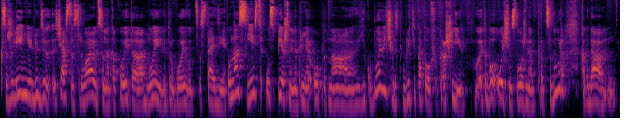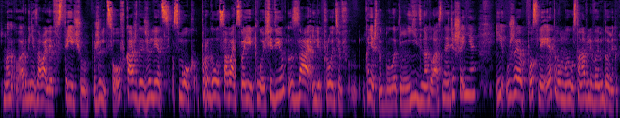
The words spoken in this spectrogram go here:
К сожалению, люди часто срываются на какой-то одной или другой вот стадии. У нас есть успешный, например, опыт на Якубовиче в Республике Котов. Прошли. Это была очень сложная процедура, когда мы организовали встречу жильцов. Каждый жилец смог проголосовать своей площадью за или против конечно, было это не единогласное решение. И уже после этого мы устанавливаем домик.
